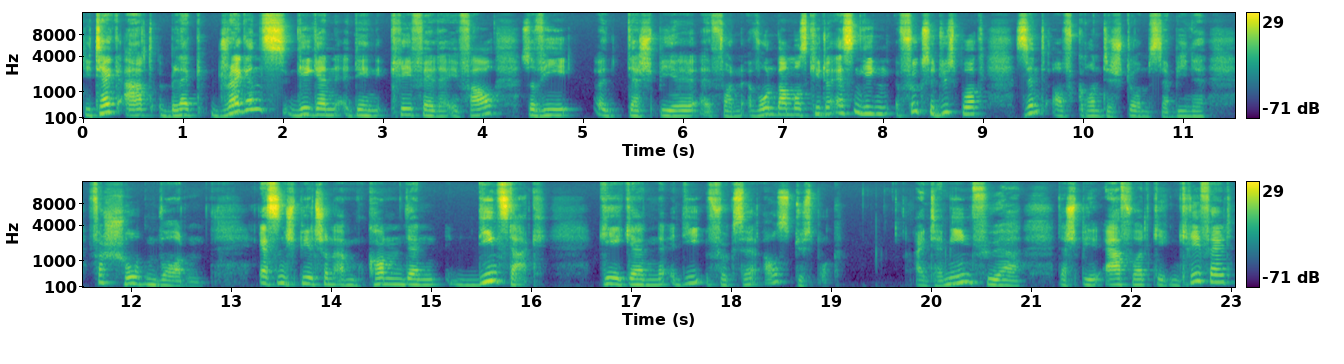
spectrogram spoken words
Die Tech Art Black Dragons gegen den Krefelder e.V. sowie äh, das Spiel von Wohnbau Moskito Essen gegen Füchse Duisburg sind aufgrund des Sturms Sabine verschoben worden. Essen spielt schon am kommenden Dienstag gegen die Füchse aus Duisburg. Ein Termin für das Spiel Erfurt gegen Krefeld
